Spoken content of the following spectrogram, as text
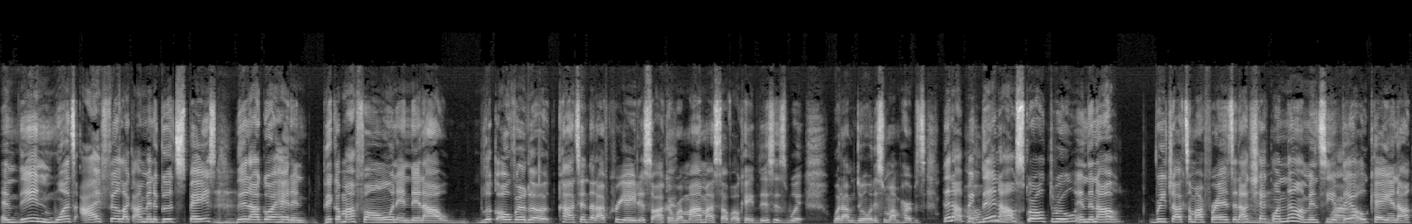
And then once I feel like I'm in a good space, Mm-hmm. then I'll go ahead and pick up my phone and then I'll look over the content that I've created so I can remind myself, okay, this is what what I'm doing, this is my purpose. Then I'll pick then Oh. I'll scroll through and then I'll reach out to my friends and I'll check on them and see if they're Mm. Okay and I'll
